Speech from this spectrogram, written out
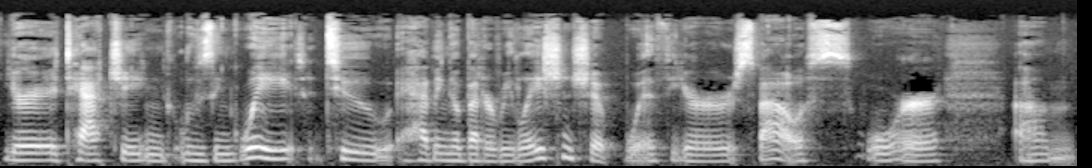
you're attaching losing weight to having a better relationship with your spouse or um,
